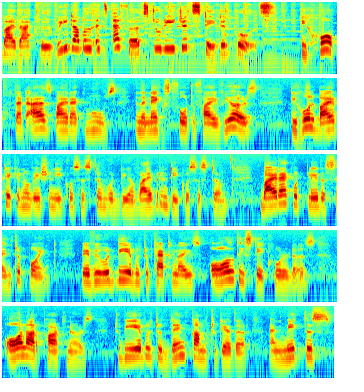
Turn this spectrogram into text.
BIRAC will redouble its efforts to reach its stated goals. We hope that as BIRAC moves in the next four to five years, the whole biotech innovation ecosystem would be a vibrant ecosystem. BIRAC would play the center point where we would be able to catalyze all the stakeholders, all our partners to be able to then come together and make this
